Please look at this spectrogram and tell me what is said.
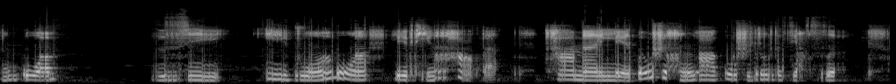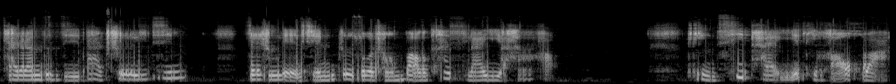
不过仔细一琢磨，也挺好的，他们也都是童话故事中的角色，还让自己大吃了一惊。再说眼前这座城堡看起来也很好。挺气派，也挺豪华，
